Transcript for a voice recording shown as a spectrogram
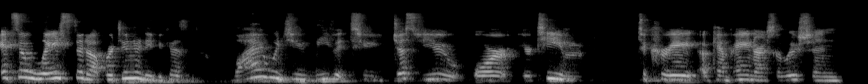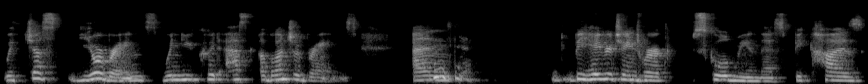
it's a wasted opportunity because why would you leave it to just you or your team to create a campaign or a solution with just your brains when you could ask a bunch of brains? And behavior change work schooled me in this because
